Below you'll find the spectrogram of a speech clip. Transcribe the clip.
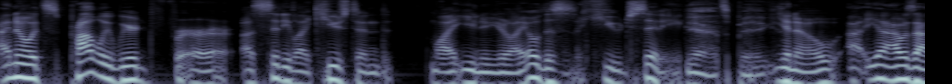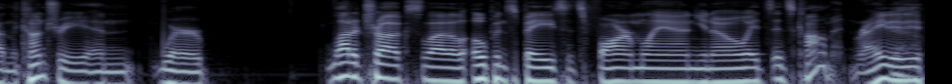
I know it's probably weird for a city like Houston. Like you know, you're like, oh, this is a huge city. Yeah, it's big. You know, uh, yeah, I was out in the country and where a lot of trucks, a lot of open space. It's farmland. You know, it's it's common, right? It,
